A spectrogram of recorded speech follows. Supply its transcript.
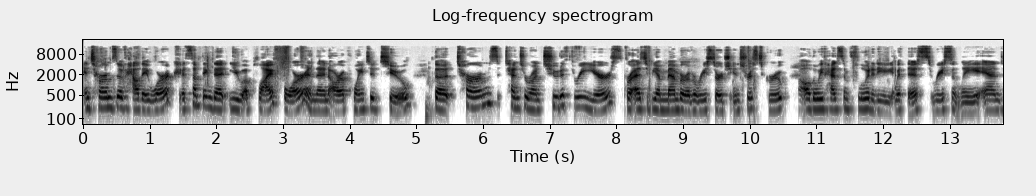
In terms of how they work, it's something that you apply for and then are appointed to. The terms tend to run two to three years for us to be a member of a research interest group, although we've had some fluidity with this recently. And,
